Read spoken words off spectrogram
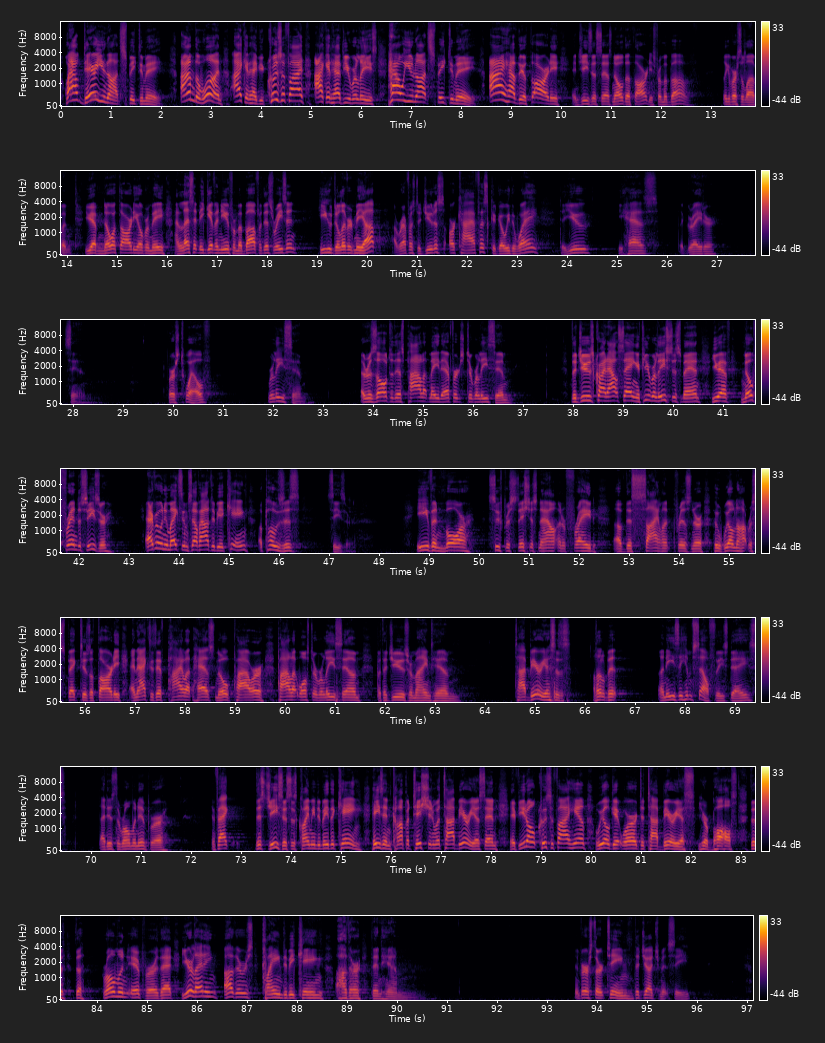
How dare you not speak to me? I'm the one. I can have you crucified. I can have you released. How will you not speak to me? I have the authority. And Jesus says, No, the authority is from above. Look at verse 11. You have no authority over me unless it be given you from above. For this reason, he who delivered me up, a reference to Judas or Caiaphas, could go either way. To you, he has the greater sin. Verse 12 release him. As a result of this, Pilate made efforts to release him. The Jews cried out, saying, If you release this man, you have no friend of Caesar. Everyone who makes himself out to be a king opposes Caesar. Even more superstitious now and afraid of this silent prisoner who will not respect his authority and acts as if Pilate has no power. Pilate wants to release him, but the Jews remind him Tiberius is a little bit uneasy himself these days. That is the Roman emperor. In fact, this Jesus is claiming to be the king. He's in competition with Tiberius. And if you don't crucify him, we'll get word to Tiberius, your boss, the, the Roman emperor, that you're letting others claim to be king other than him. In verse 13, the judgment seat.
